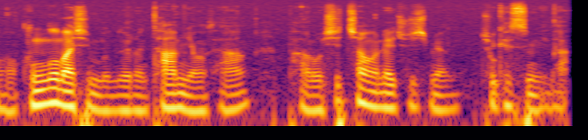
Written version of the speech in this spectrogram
어, 궁금하신 분들은 다음 영상 바로 시청을 해주시면 좋겠습니다.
